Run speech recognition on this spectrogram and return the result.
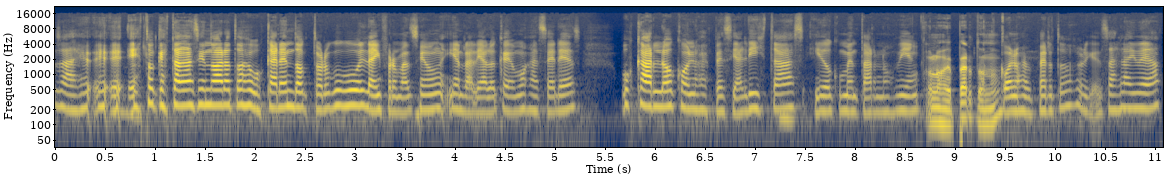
o sea, esto que están haciendo ahora todos es buscar en Doctor Google la información y en realidad lo que debemos hacer es buscarlo con los especialistas y documentarnos bien. Con los expertos, ¿no? Con los expertos, porque esa es la idea.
